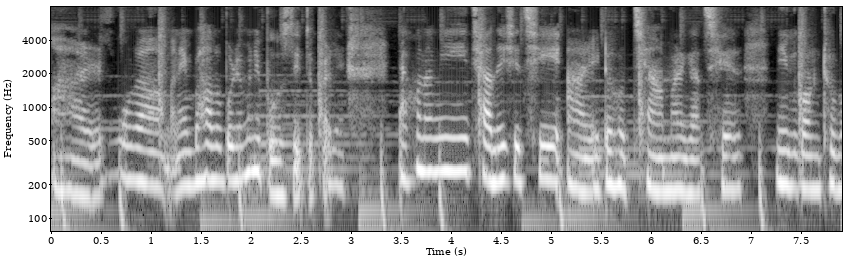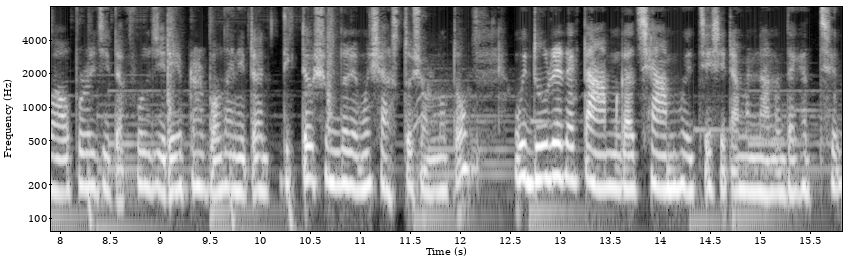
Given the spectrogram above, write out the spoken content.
আর ওরা মানে ভালো পরিমাণে পোস্ট দিতে পারে। এখন আমি ছাদে এসেছি আর এটা হচ্ছে আমার গাছের নীলকণ্ঠ বা অপরাজিতা ফুল যেটা আপনার বলেন এটা দেখতেও সুন্দর এবং স্বাস্থ্যসম্মত। ওই দূরের একটা আম গাছে আম হয়েছে, সেটা আমার নানু দেখাচ্ছিল।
